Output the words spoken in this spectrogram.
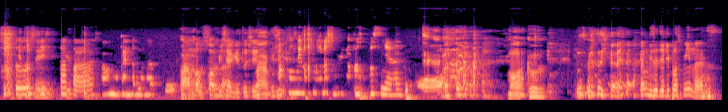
itu Gitu si sih, apa kamu bukan teman aku Kok, Mampus kok lu, bisa gitu sih? Nah, aku sih aku minus minus juga plus plusnya Oh. mau aku. Kan bisa jadi plus minus.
